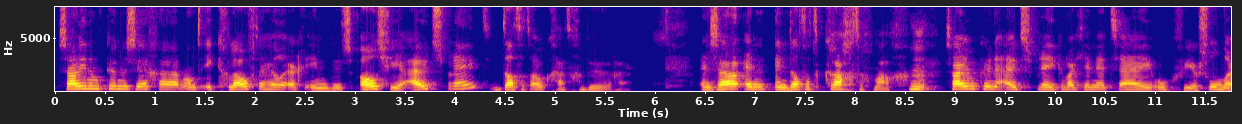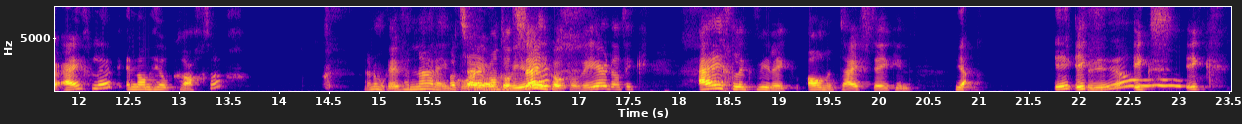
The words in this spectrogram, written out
zou je hem kunnen zeggen, want ik geloof er heel erg in, dus als je je uitspreekt, dat het ook gaat gebeuren. En, zou, en, en dat het krachtig mag. Hm. Zou je hem kunnen uitspreken wat je net zei, ongeveer zonder eigenlijk, en dan heel krachtig? Nou, dan moet ik even nadenken Wat hoor. zei je ook Want dat zei ik ook alweer. Dat ik eigenlijk wil ik al mijn tijd steken in... Ik, Ik- wil. Ik, ik,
